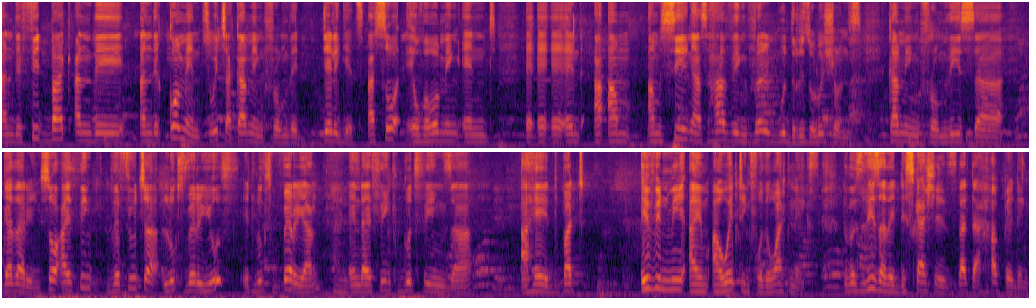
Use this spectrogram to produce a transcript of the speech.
and the feedback and the and the comments which are coming from the delegates are so overwhelming and eh, eh, eh, and I'm I'm seeing us having very good resolutions coming from this uh, gathering. So I think the future looks very youth. It looks very young, and I think good things are ahead. But even me, I am awaiting for the what next because these are the discussions that are happening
